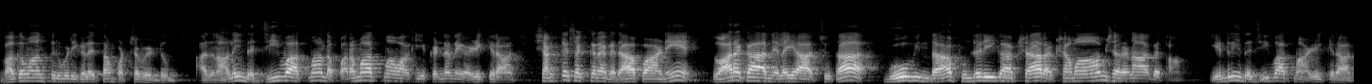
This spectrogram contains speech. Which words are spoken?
பகவான் திருவடிகளைத்தான் பற்ற வேண்டும். அதனால இந்த ஜீவாத்மா அந்த பரமாத்மாவாகிய கண்ணனை அழைக்கிறான். சங்க சக்கர கதாபாணே துவாரகா நிலையா அச்சுதா கோவிந்தா புண்டரீகாட்சா ரக்ஷமாம் சரணாகதாம் என்று இந்த ஜீவாத்மா அழைக்கிறான்.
